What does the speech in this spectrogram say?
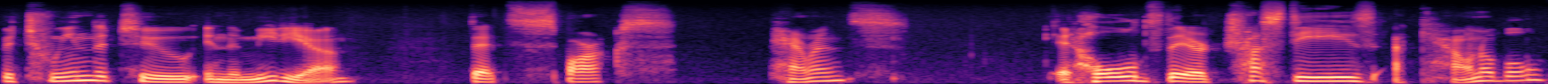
between the two in the media that sparks parents, it holds their trustees accountable,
